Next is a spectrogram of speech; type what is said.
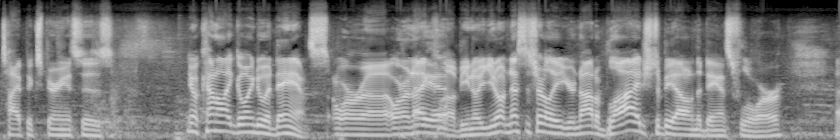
type experiences. You know, kind of like going to a dance or uh, or a Oh, yeah. nightclub. You know, you don't necessarily you're not obliged to be out on the dance floor uh,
